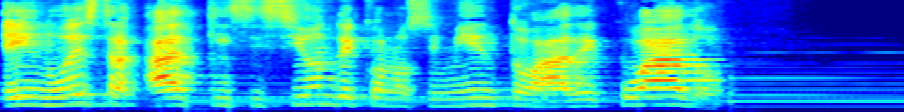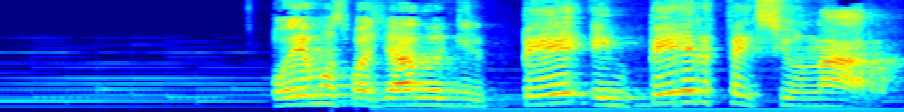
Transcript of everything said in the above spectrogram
en nuestra adquisición de conocimiento adecuado, o hemos fallado en, el, en perfeccionar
